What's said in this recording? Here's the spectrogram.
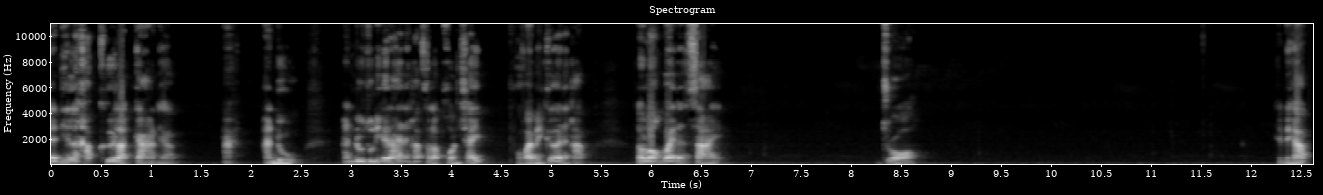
และนี่แหละครับคือหลักการครับอะอันดู อันดูตรงนี้ก็ได้นะครับสำหรับคนใช้ Profile Maker นะครับ เราลองไว้ด้านซ้าย draw เห็นไหมครับ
